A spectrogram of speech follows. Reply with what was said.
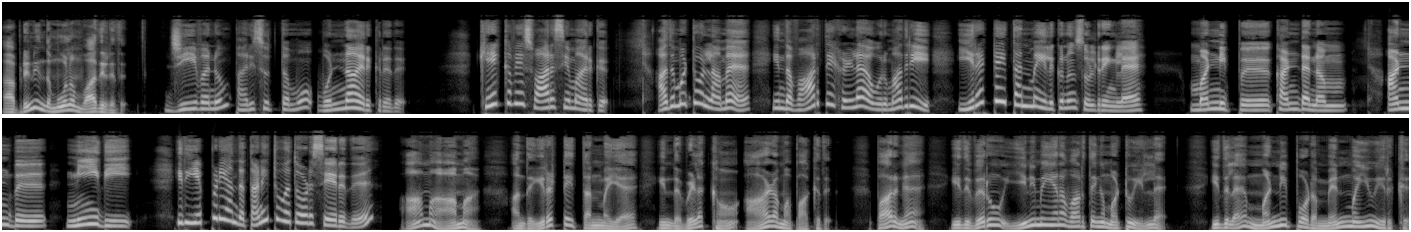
அப்படின்னு இந்த மூலம் வாதிடுது. ஜீவனும் பரிசுத்தமும் ஒன்னா இருக்கிறது. கேட்கவே சுவாரஸ்யமா இருக்கு. அது மட்டும் இல்லாம இந்த வார்த்தைகள்ல ஒரு மாதிரி இரட்டை தன்மை இருக்குன்னு சொல்றீங்களே. மன்னிப்பு கண்டனம் அன்பு நீதி. இது எப்படி அந்த தனித்துவத்தோட சேருது? ஆமா ஆமா. அந்த இரட்டை தன்மைய இந்த விளக்கம் ஆழமா பாக்குது. பாருங்க இது வெறும் இனிமையான வார்த்தைங்க மட்டும் இல்ல. இதுல மன்னிப்போட மென்மையும் இருக்கு.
